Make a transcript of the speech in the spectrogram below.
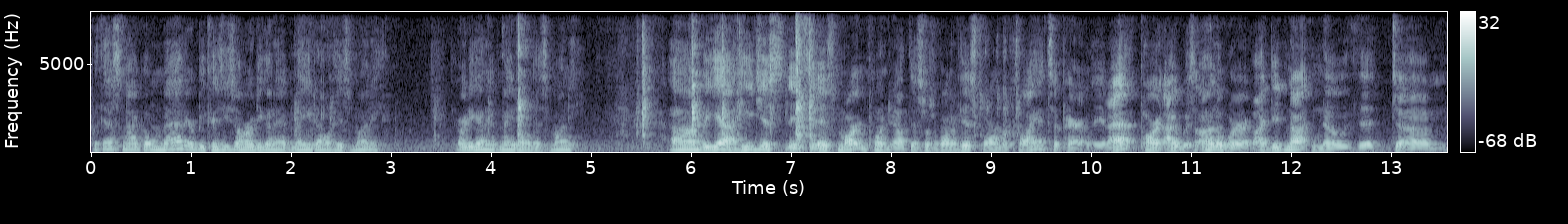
but that's not going to matter because he's already going to have made all his money. He's already going to have made all his money. Um, but yeah, he just, as Martin pointed out, this was one of his former clients apparently. And that part I was unaware of. I did not know that um,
